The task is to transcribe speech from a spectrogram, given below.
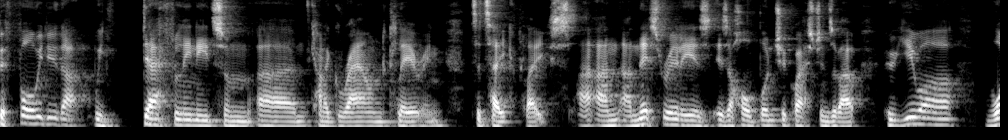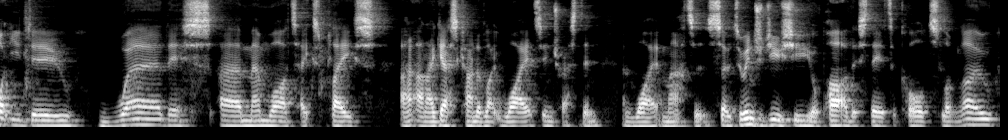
before we do that, we definitely need some um, kind of ground clearing to take place. And, and this really is, is a whole bunch of questions about who you are, what you do, where this uh, memoir takes place and, and I guess kind of like why it's interesting and why it matters. So to introduce you, you're part of this theatre called Slung Low,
